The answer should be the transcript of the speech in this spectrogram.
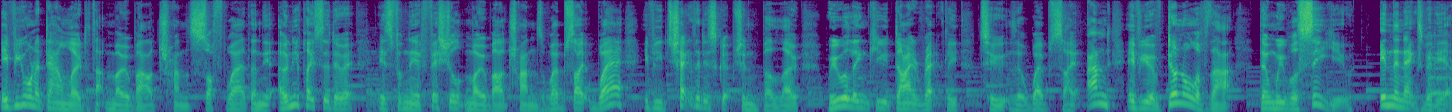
if you want to download that Mobile Trans software, then the only place to do it is from the official Mobile Trans website, where if you check the description below, we will link you directly to the website. And if you have done all of that, then we will see you in the next video.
